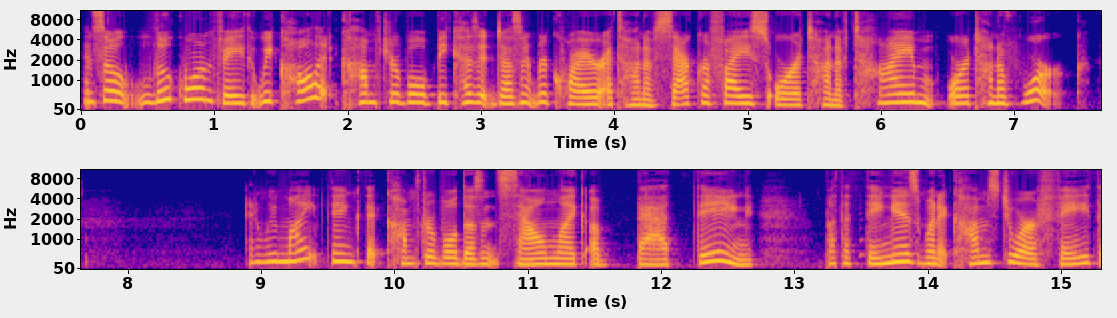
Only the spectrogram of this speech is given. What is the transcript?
And so, lukewarm faith, we call it comfortable because it doesn't require a ton of sacrifice or a ton of time or a ton of work. And we might think that comfortable doesn't sound like a bad thing. But the thing is, when it comes to our faith,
